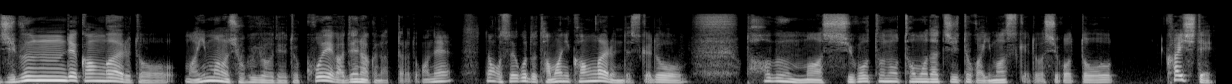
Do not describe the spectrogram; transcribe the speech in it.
自分で考えると、まあ今の職業で言うと声が出なくなったらとかね、なんかそういうことたまに考えるんですけど、多分まあ仕事の友達とかいますけど、仕事を介して、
